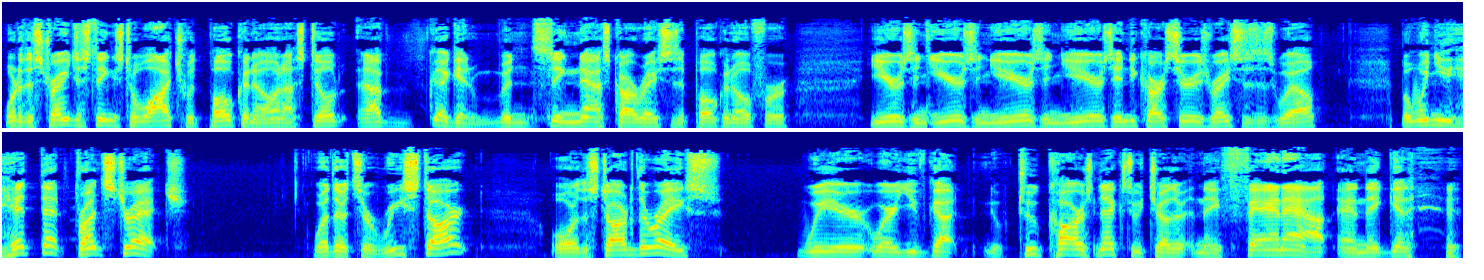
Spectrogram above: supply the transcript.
One of the strangest things to watch with Pocono, and I still, I've again been seeing NASCAR races at Pocono for years and years and years and years, IndyCar Series races as well. But when you hit that front stretch, whether it's a restart or the start of the race, where where you've got you know, two cars next to each other and they fan out and they get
